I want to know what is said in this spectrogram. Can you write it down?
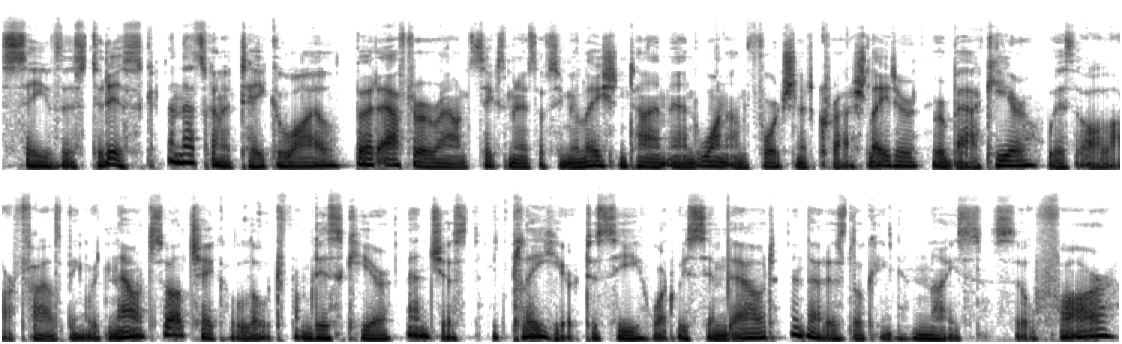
save this to disk. And that's going to take a while, but after around 6 minutes of simulation time and one unfortunate crash later, we're back here with all our files being written out. So I'll check load from disk here and just hit play here to see what we simmed out. And that is looking nice so far.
